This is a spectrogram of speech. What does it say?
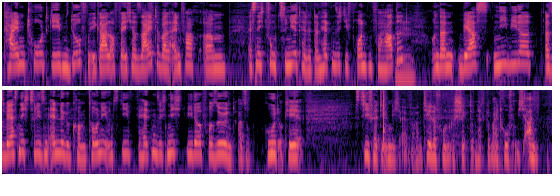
keinen Tod geben dürfen, egal auf welcher Seite, weil einfach ähm, es nicht funktioniert hätte. Dann hätten sich die Fronten verhärtet Mhm. und dann wäre es nie wieder, also wäre es nicht zu diesem Ende gekommen. Tony und Steve hätten sich nicht wieder versöhnt. Also gut, okay. Steve hätte ihm nicht einfach ein Telefon geschickt und hat gemeint, ruf mich an.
